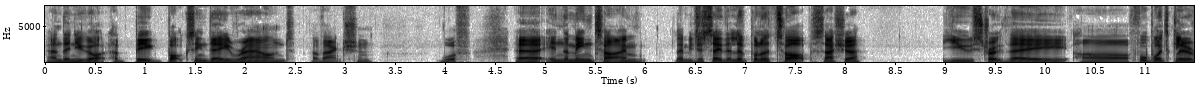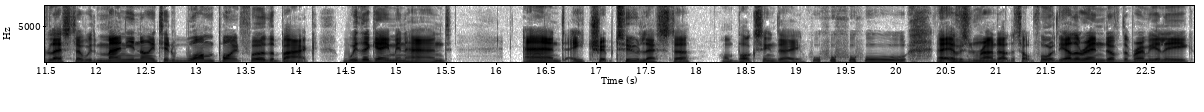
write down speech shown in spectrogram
And then you've got a big Boxing Day round of action. Woof. Uh, in the meantime, let me just say that Liverpool are top, Sasha. You stroke they are four points clear of Leicester, with Man United one point further back with a game in hand and a trip to Leicester on Boxing Day. Uh, Everton round out the top four. At the other end of the Premier League,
